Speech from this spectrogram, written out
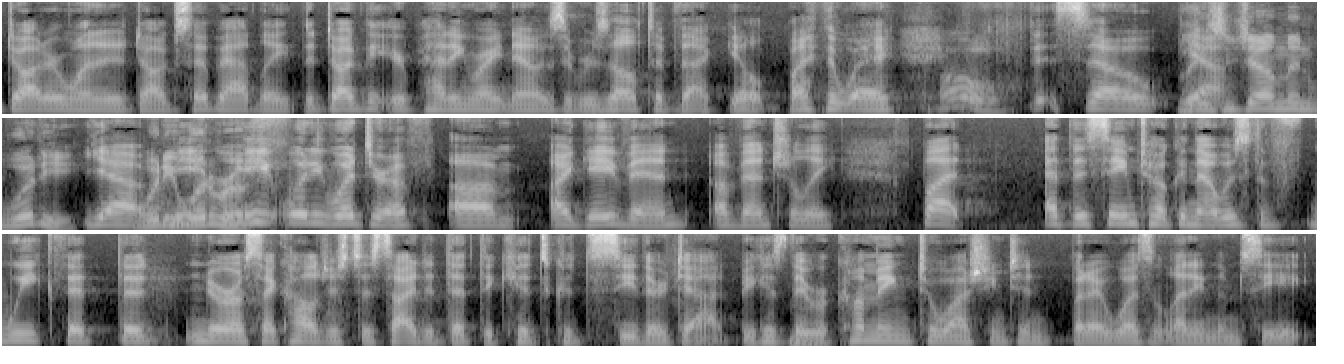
daughter wanted a dog so badly. The dog that you're petting right now is a result of that guilt, by the way. Oh. So, Ladies yeah. and gentlemen, Woody. Yeah, Woody meet, Woodruff. Meet Woody Woodruff. Um, I gave in eventually, but at the same token, that was the week that the neuropsychologist decided that the kids could see their dad because they were coming to Washington, but I wasn't letting them see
